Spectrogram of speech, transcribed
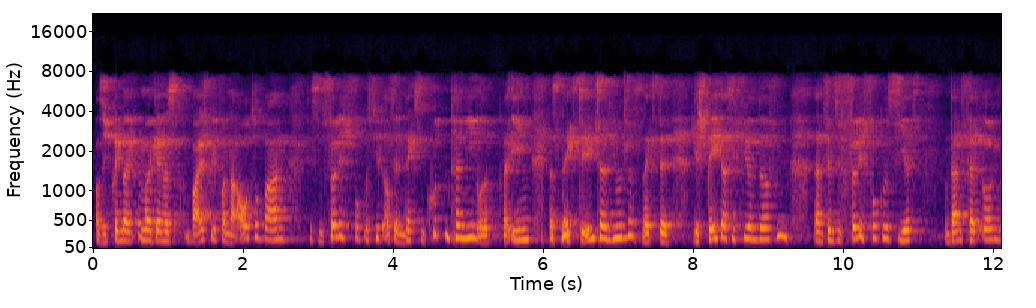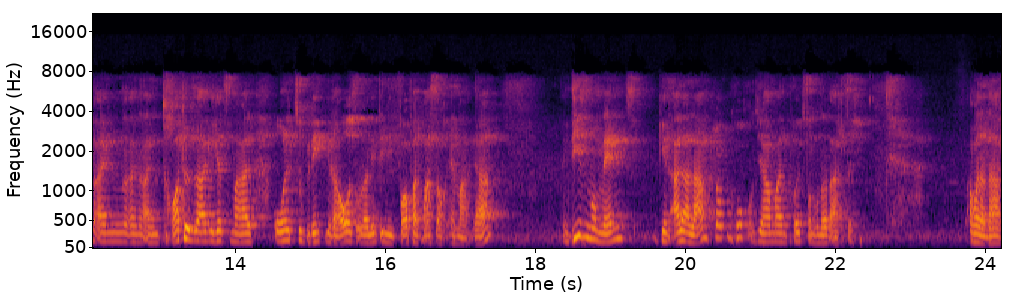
Also ich bringe da immer gerne das Beispiel von der Autobahn. Sie sind völlig fokussiert auf den nächsten Kundentermin oder bei Ihnen das nächste Interview, das nächste Gespräch, das Sie führen dürfen. Dann sind Sie völlig fokussiert und dann fährt irgendein ein, ein Trottel, sage ich jetzt mal, ohne zu blinken raus oder nimmt Ihnen die Vorfahrt, was auch immer. Ja? In diesem Moment gehen alle Alarmglocken hoch und Sie haben einen Puls von 180. Aber danach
